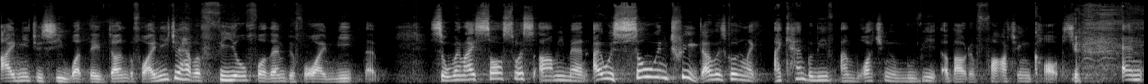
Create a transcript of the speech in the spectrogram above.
I need to see what they've done before. I need to have a feel for them before I meet them. So when I saw Swiss Army Man, I was so intrigued. I was going like, I can't believe I'm watching a movie about a farting corpse. and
